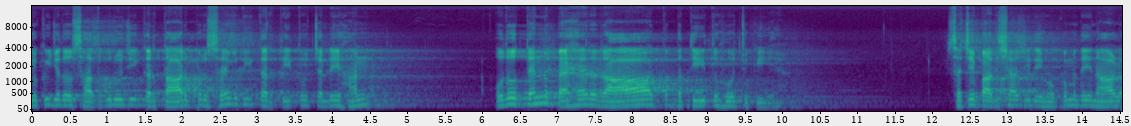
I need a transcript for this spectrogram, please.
ਕਿਉਂਕਿ ਜਦੋਂ ਸਤਿਗੁਰੂ ਜੀ ਕਰਤਾਰਪੁਰ ਸਾਹਿਬ ਦੀ ਧਰਤੀ ਤੋਂ ਚੱਲੇ ਹਨ, ਉਦੋਂ ਤਿੰਨ ਪਹਿਰ ਰਾਤ ਬਤੀਤ ਹੋ ਚੁੱਕੀ ਹੈ। ਸੱਚੇ ਪਾਤਸ਼ਾਹ ਜੀ ਦੇ ਹੁਕਮ ਦੇ ਨਾਲ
